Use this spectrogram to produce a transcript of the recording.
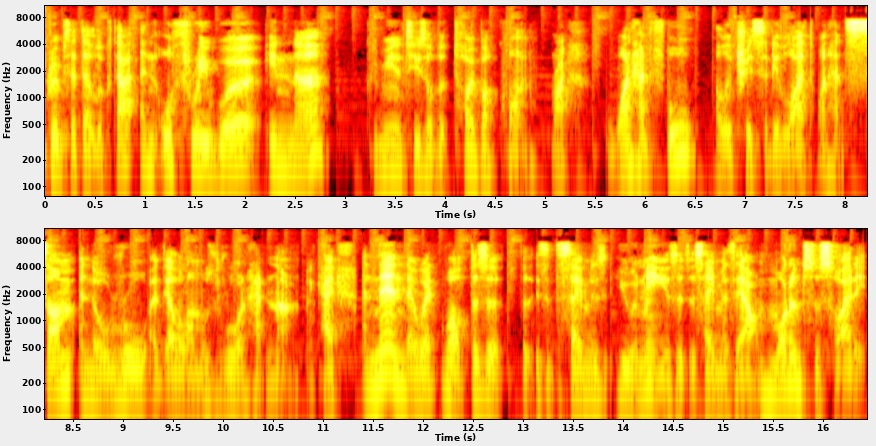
groups that they looked at, and all three were in the communities of the Toba Qom, right? One had full electricity light, one had some, and they were rural, and the other one was rural and had none. Okay, and then they went, well, does it is it the same as you and me? Is it the same as our modern society?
